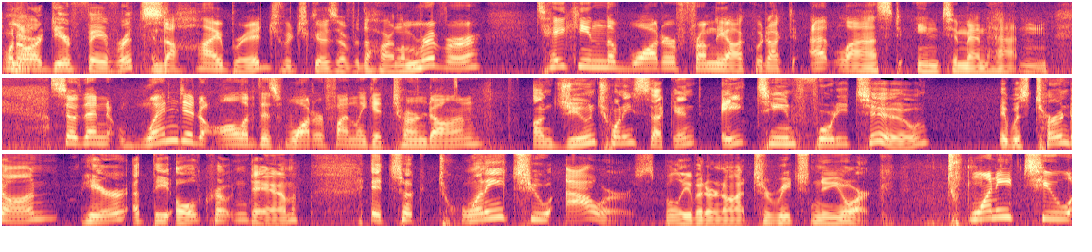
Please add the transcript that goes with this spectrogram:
one Yeah. of our dear favorites. And the High Bridge, which goes over the Harlem River, taking the water from the aqueduct at last into Manhattan. So then, when did all of this water finally get turned on? on June 22nd, 1842, it was turned on here at the Old Croton Dam. It took 22 hours, believe it or not, to reach New York. 22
